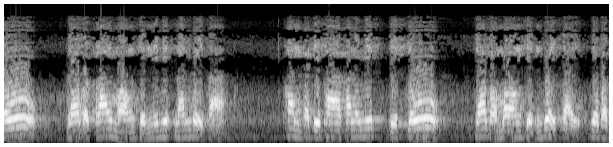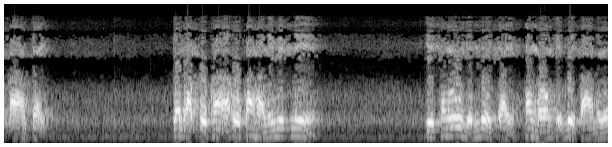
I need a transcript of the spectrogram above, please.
รู้แล้วก็คล้ายมองเห็นนิมิตนั้นด้วยตาขั้นปฏิภาคนิมิตจิตรู้แล้วก็มองเห็นด้วยใจเรียกว่าตาใจ ระดับโอคาโอคาหานิมิตนี่จิตทั้งรู้เห็นด้วยใจทั้งมองเห็นด้วยตาเนื้อ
